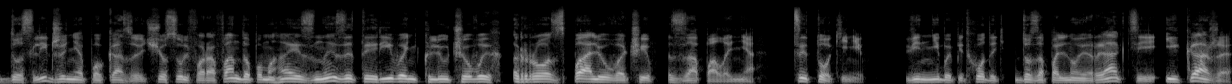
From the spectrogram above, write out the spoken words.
Дослідження показують, що сульфорафан допомагає знизити рівень ключових розпалювачів запалення цитокінів. Він ніби підходить до запальної реакції і каже:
